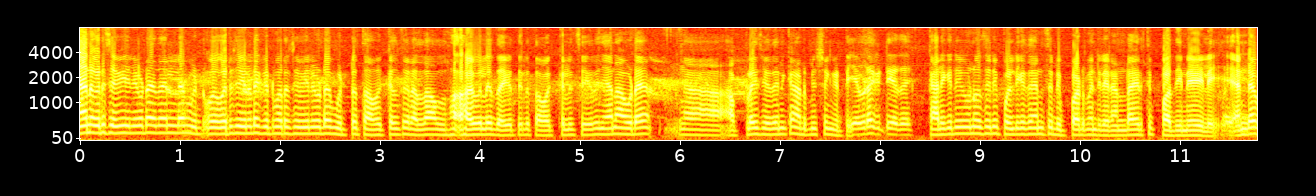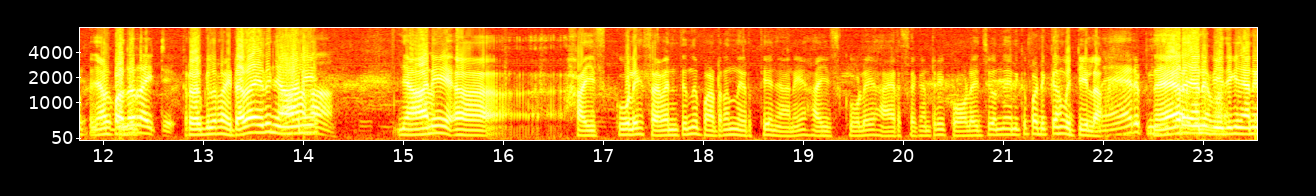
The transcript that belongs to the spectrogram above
ഞാൻ ഒരു ചെവിയിലൂടെ അതെല്ലാം ഒരു ചെവിയിലൂടെ കിട്ടും ഒരു ചെവിയിലൂടെ വിട്ടു തവക്കലത്തിൽ. അല്ലാതെ ദൈവത്തിൽ തവക്കൽ ചെയ്ത് ഞാൻ അവിടെ അപ്ലൈ ചെയ്ത് എനിക്ക് അഡ്മിഷൻ കിട്ടി. എവിടെ കിട്ടിയത്? കാലിക്കറ്റ് യൂണിവേഴ്സിറ്റി പൊളിറ്റിക്കൽ സയൻസ് ഡിപ്പാർട്ട്മെന്റിൽ രണ്ടായിരത്തി പതിനേഴിൽ എന്റെ ഞാൻ? റെഗുലർ ആയിട്ട്. അതായത് ഞാൻ. ഞാൻ ഹൈസ്കൂളിൽ സെവൻത്തിൽ നിന്ന് പഠനം നിർത്തിയ ഞാൻ ഹൈസ്കൂൾ ഹയർ സെക്കൻഡറി കോളേജ് ഒന്നും എനിക്ക് പഠിക്കാൻ പറ്റിയില്ല. നേരെ ഞാൻ പി ജിക്ക് ഞാൻ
